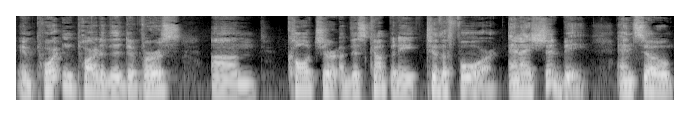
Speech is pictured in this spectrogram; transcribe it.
important part of the diverse um, culture of this company to the fore, and I should be. And so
